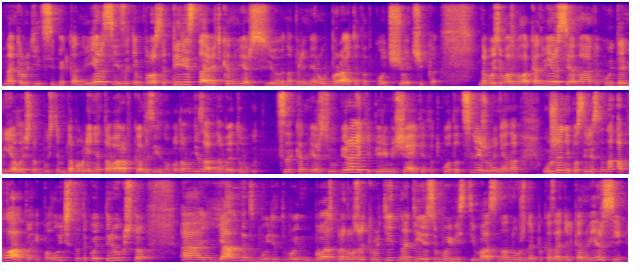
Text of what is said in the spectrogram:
накрутить себе конверсии, затем просто переставить конверсию, например, убрать этот код счетчика. Допустим, у вас была конверсия на какую-то мелочь, допустим, добавление товара в корзину. Потом внезапно вы эту конверсию убираете, перемещаете этот код отслеживания, она уже непосредственно оплату. И получится такой трюк, что э, Яндекс будет вас продолжать крутить, надеясь вывести вас на нужный показатель конверсии конверсий,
